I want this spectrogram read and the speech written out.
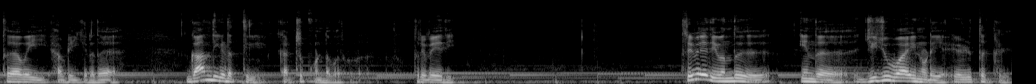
தேவை அப்படிங்கிறத காந்தியிடத்தில் கற்றுக்கொண்டவர் திரிவேதி. திரிவேதி வந்து இந்த ஜிஜுவாயினுடைய எழுத்துக்கள்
